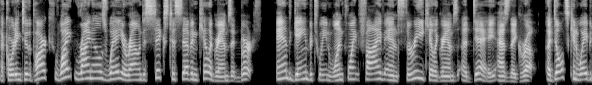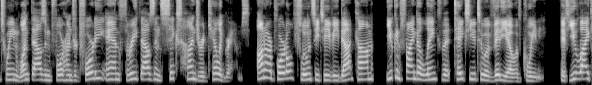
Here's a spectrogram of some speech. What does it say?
According to the park, white rhinos weigh around 6 to 7 kilograms at birth and gain between 1.5 and 3 kilograms a day as they grow. Adults can weigh between 1,440 and 3,600 kilograms. On our portal, fluencytv.com, you can find a link that takes you to a video of Queenie. If you like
